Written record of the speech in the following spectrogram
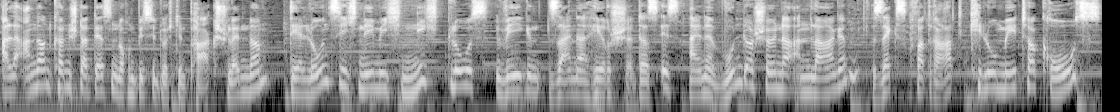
Alle anderen können stattdessen noch ein bisschen durch den Park schlendern. Der lohnt sich nämlich nicht bloß wegen seiner Hirsche. Das ist eine wunderschöne Anlage, sechs Quadratkilometer groß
